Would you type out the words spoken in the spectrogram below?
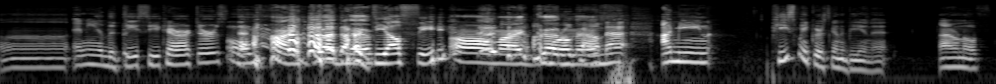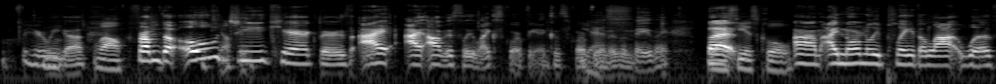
uh, any of the DC characters Oh that, my that are goodness. DLC Oh my on Mortal goodness. Kombat. I mean, Peacemaker's gonna be in it. I don't know if Here we go. well. From the OG DLC. characters, I I obviously like Scorpion because Scorpion Yes. is amazing. yes, But he is cool. um, I normally played a lot with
